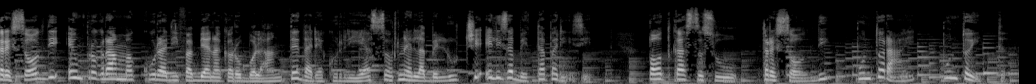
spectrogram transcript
Tre Soldi è un programma a cura di Fabiana Carobolante, Daria Corrias, Ornella Bellucci e Elisabetta Parisi. Podcast su tresoldi.rai.it.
